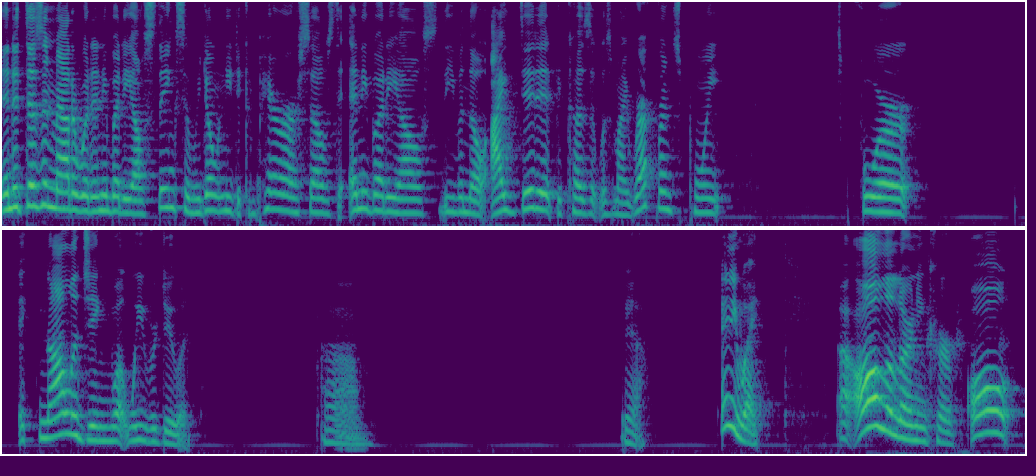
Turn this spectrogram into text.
And it doesn't matter what anybody else thinks, and we don't need to compare ourselves to anybody else, even though I did it because it was my reference point for acknowledging what we were doing. Um, yeah. Anyway, uh, all the learning curve, all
